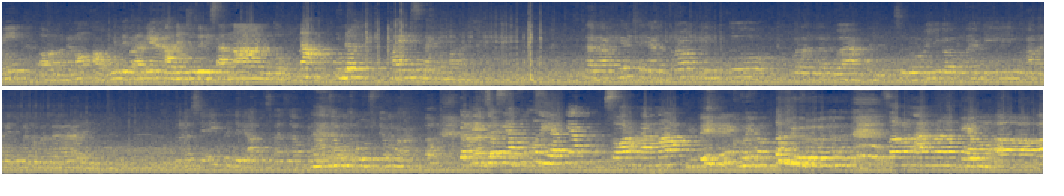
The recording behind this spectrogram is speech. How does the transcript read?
ini eh, memang awalnya Betari ada juga di sana gitu. Nah udah main di sinetron mana? terakhir sinetron itu Penanda dua sebelumnya juga pernah di bukan ada di mana-mana terus ya itu jadi artis azab azab terus hari Tapi sih aku terus. melihatnya seorang anak gitu ya, seorang anak yang eh, apa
